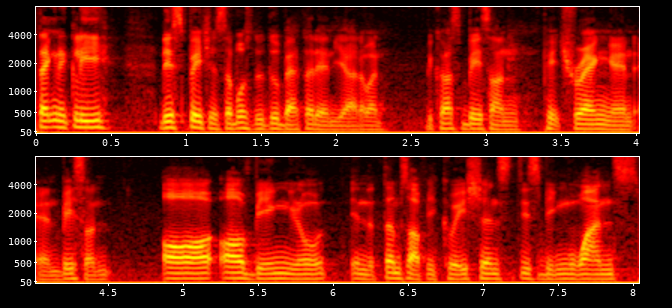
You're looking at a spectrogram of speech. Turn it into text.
technically, this page is supposed to do better than the other one because based on page rank and, and based on all, all being, you know, in the terms of equations, this being ones,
